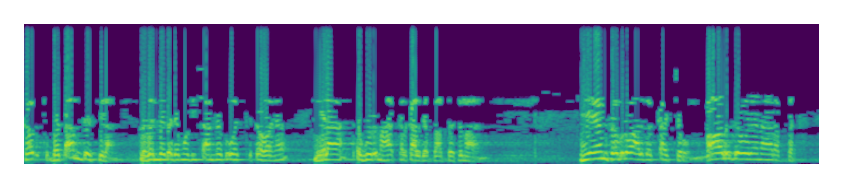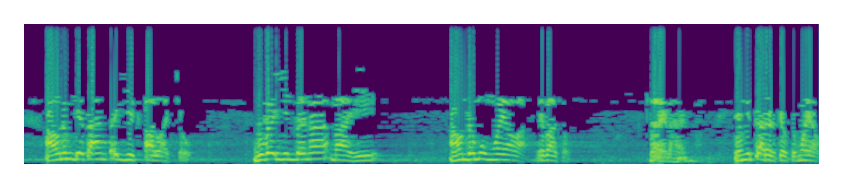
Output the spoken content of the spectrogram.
ከብት በጣም ደስ ይላል። በበለጠ ደግሞ ቢጫነቱ ወጥ ከሆነ ሌላ ጠጉር መሐከል ካልገባበት ማለት ነው። ይህም ተብሎ አልበቃቸውም። ቃሉ ደውለና ረበክ አሁንም ጌታን ጠይቅ አሏቸው። ይበይለና ማሂ። አሁን ደግሞ ሞያዋ የባሰው ላይላህ የሚታረድ ከብት ሞያው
